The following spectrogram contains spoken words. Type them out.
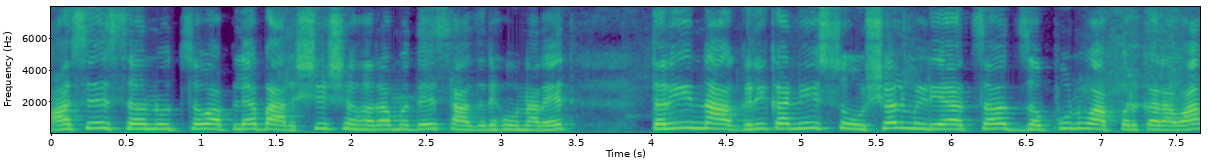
असे सण उत्सव आपल्या बार्शी शहरामध्ये साजरे होणार आहेत. तरी नागरिकांनी सोशल मीडियाचा जपून वापर करावा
